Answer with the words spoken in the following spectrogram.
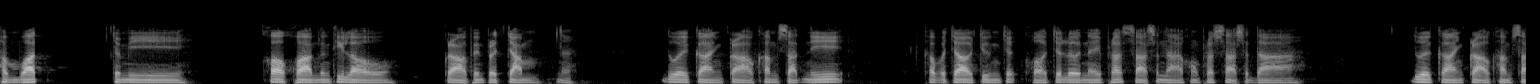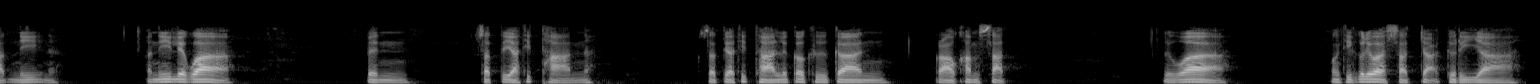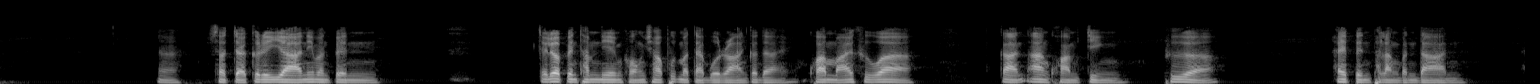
ทำวัดจะมีข้อความหนึ่งที่เรากล่าวเป็นประจำนะด้วยการกล่าวคำสัตย์นี้ข้าพเจ้าจึงจะขอเจริญในพระศาสนาของพระศาสดา ด้วยการกล่าวคำสัตย์นี้นะอันนี้เรียกว่าเป็นสัตยาธิฐานนะสัตยาธิฐานหรือก็คือการกล่าวคำสัตย์หรือว่า บางทีก็เรียกว่า สัจจกริยานะสัจจกริยานี่มันเป็น จะเรียกว่าเป็นธรรมเนียมของชาวพุทธมาแต่โบราณก็ได้ ความหมายคือว่าการอ้างความจริงเพื่อให้เป็นพลังบันดาล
